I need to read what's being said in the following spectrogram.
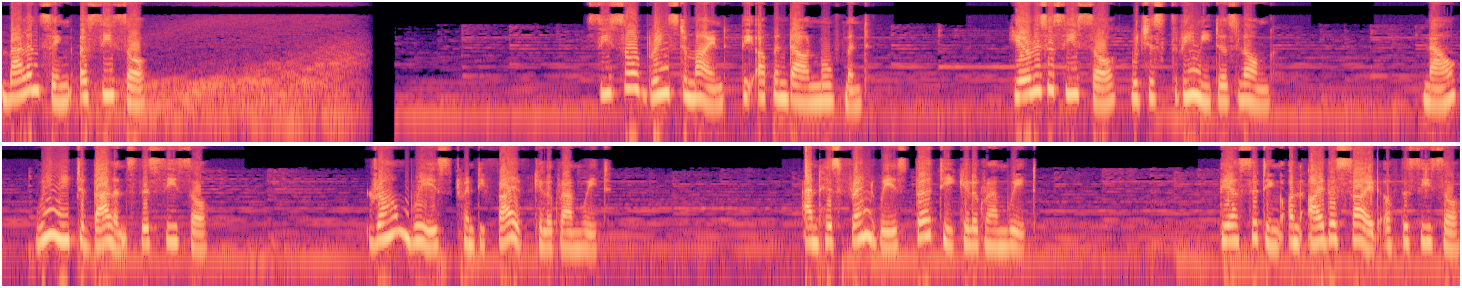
Balancing a seesaw. Seesaw brings to mind the up and down movement. Here is a seesaw which is 3 meters long. Now we need to balance this seesaw. Ram weighs 25 kilogram weight and his friend weighs 30 kilogram weight. They are sitting on either side of the seesaw.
